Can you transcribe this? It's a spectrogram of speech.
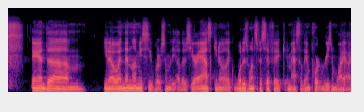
and um, you know, and then let me see what are some of the others here. I ask, you know, like what is one specific and massively important reason why I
